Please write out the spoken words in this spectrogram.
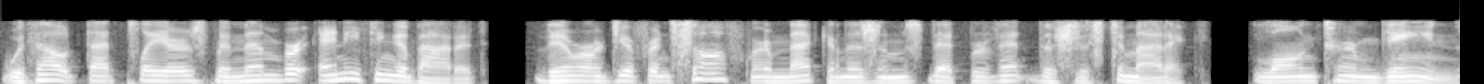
Without that players remember anything about it, there are different software mechanisms that prevent the systematic, long-term gains.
